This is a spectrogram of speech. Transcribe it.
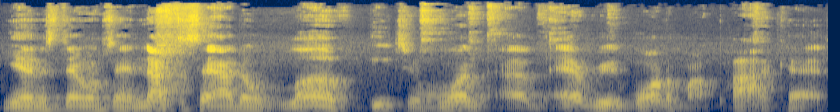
You understand what I'm saying? Not to say I don't love each and one of every one of my podcasts,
